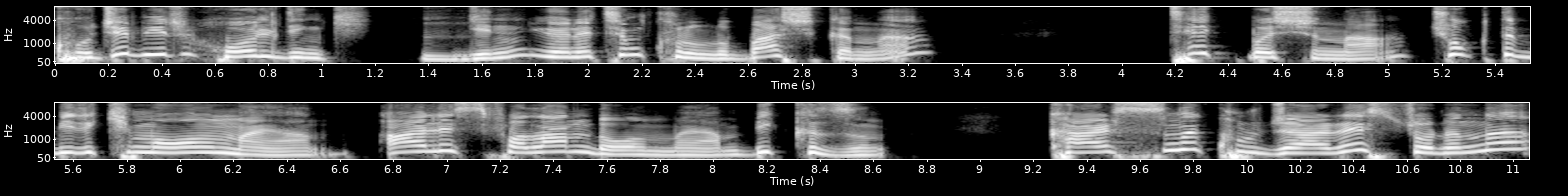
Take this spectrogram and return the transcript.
koca bir holdingin yönetim kurulu başkanı tek başına çok da birikimi olmayan, ailesi falan da olmayan bir kızın karşısına kuracağı restoranı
